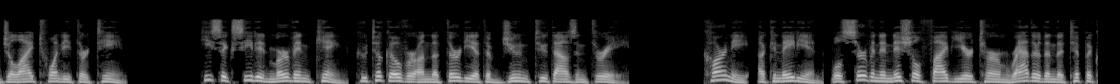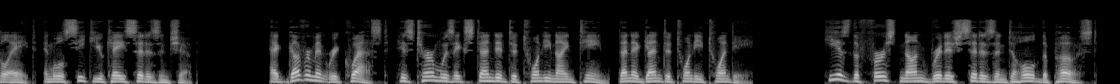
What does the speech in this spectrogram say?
July 2013. He succeeded Mervyn King, who took over on 30 June 2003. Carney, a Canadian, will serve an initial five-year term rather than the typical eight, and will seek UK citizenship. At government request, his term was extended to 2019, then again to 2020. He is the first non-British citizen to hold the post.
